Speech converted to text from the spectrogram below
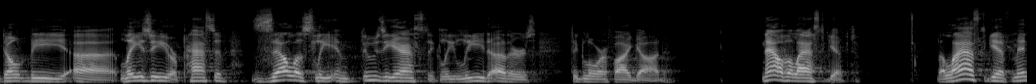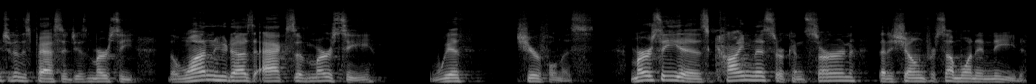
don't be uh, lazy or passive. Zealously, enthusiastically lead others to glorify God. Now, the last gift. The last gift mentioned in this passage is mercy the one who does acts of mercy with cheerfulness. Mercy is kindness or concern that is shown for someone in need.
